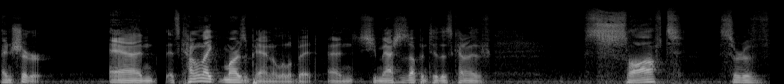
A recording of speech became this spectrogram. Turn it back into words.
and sugar, and it's kind of like marzipan a little bit. And she mashes it up into this kind of soft, sort of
